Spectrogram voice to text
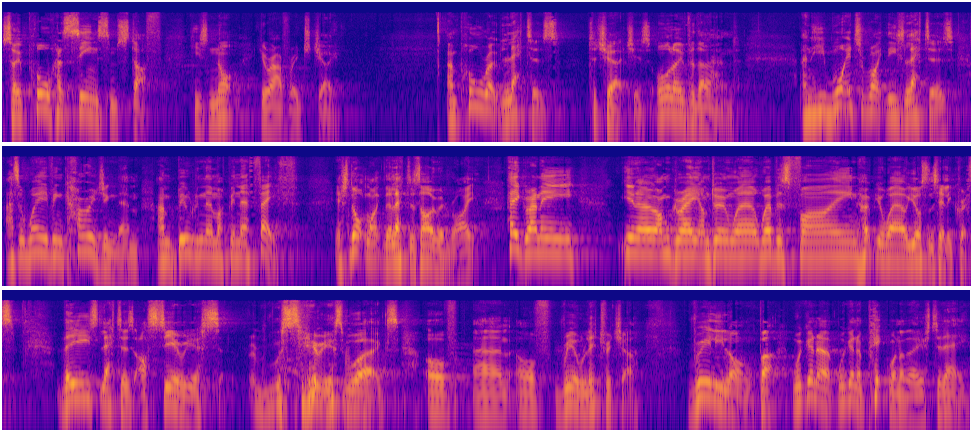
So, Paul has seen some stuff. He's not your average Joe. And Paul wrote letters to churches all over the land. And he wanted to write these letters as a way of encouraging them and building them up in their faith. It's not like the letters I would write. Hey, Granny, you know, I'm great, I'm doing well, weather's fine, hope you're well, yours sincerely, Chris. These letters are serious, serious works of, um, of real literature, really long, but we're going to we're gonna pick one of those today.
